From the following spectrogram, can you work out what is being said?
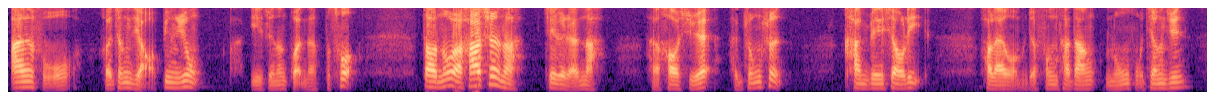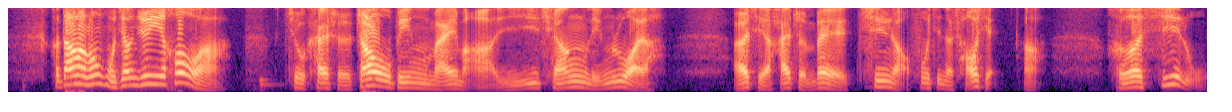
安抚和征剿并用，一直能管得不错。到努尔哈赤呢，这个人呢，很好学，很忠顺。看边效力，后来我们就封他当龙虎将军。可当了龙虎将军以后啊，就开始招兵买马，以强凌弱呀，而且还准备侵扰附近的朝鲜啊，和西鲁，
